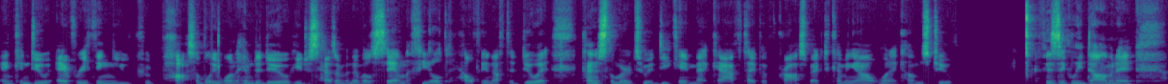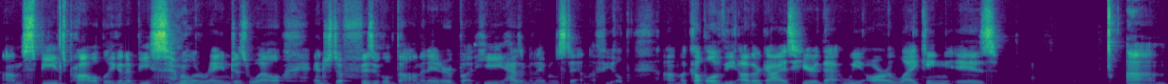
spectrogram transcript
and can do everything you could possibly want him to do. He just hasn't been able to stay on the field healthy enough to do it. Kind of similar to a DK Metcalf type of prospect coming out when it comes to physically dominant. Um, speed's probably going to be similar range as well, and just a physical dominator, but he hasn't been able to stay on the field. Um, a couple of the other guys here that we are liking is um,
